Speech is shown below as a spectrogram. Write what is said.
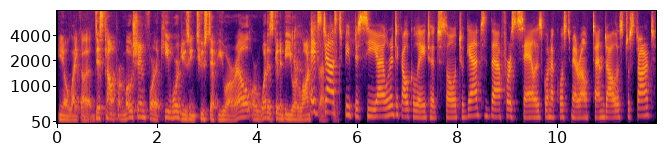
You know, like a discount promotion for a keyword using two-step URL, or what is going to be your launch? It's strategy? just PPC. I already calculated. So to get the first sale is going to cost me around ten dollars to start,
